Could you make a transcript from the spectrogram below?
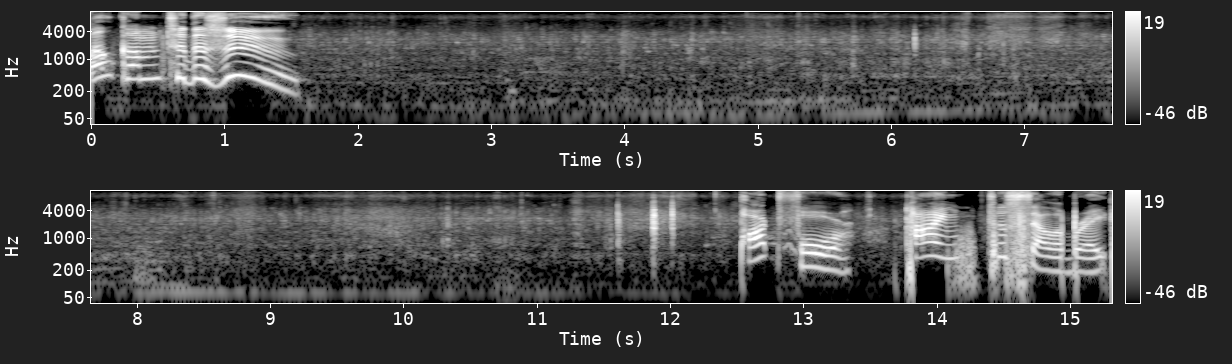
Welcome to the zoo. Part 4 Time to celebrate.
